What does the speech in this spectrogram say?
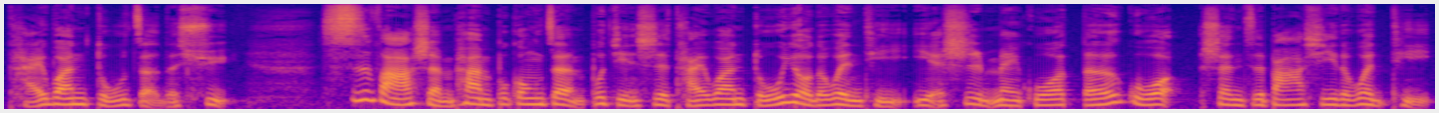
台湾读者的序：司法审判不公正，不仅是台湾独有的问题，也是美国、德国甚至巴西的问题。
